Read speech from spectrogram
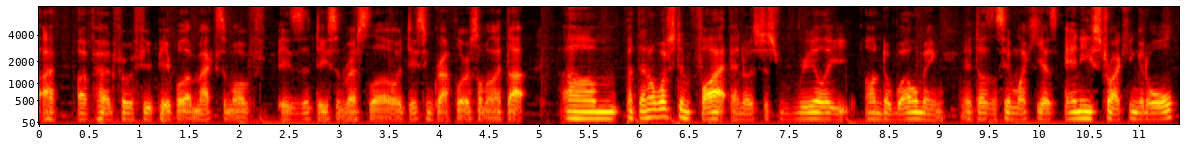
I've, I've heard from a few people that Maximov is a decent wrestler or a decent grappler or something like that. Um, but then I watched him fight, and it was just really underwhelming. It doesn't seem like he has any striking at all,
